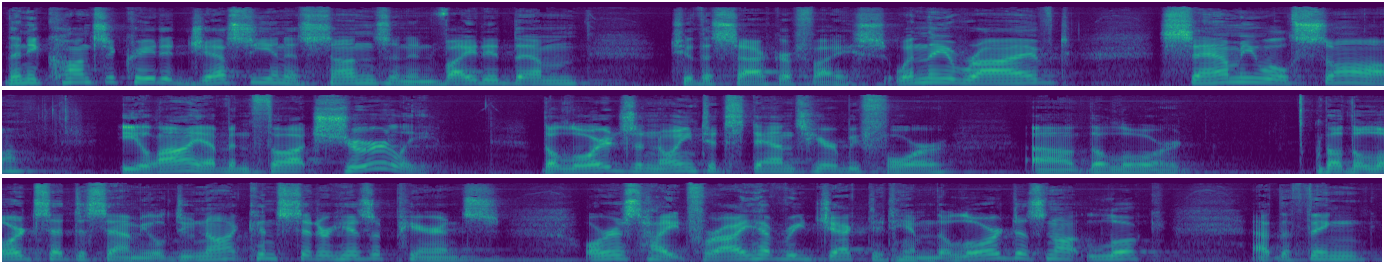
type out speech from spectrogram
Then he consecrated Jesse and his sons and invited them to the sacrifice. When they arrived, Samuel saw Eliab and thought, Surely the Lord's anointed stands here before uh, the Lord. But the Lord said to Samuel, Do not consider his appearance or his height, for I have rejected him. The Lord does not look at the thing,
